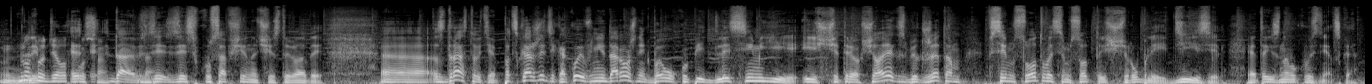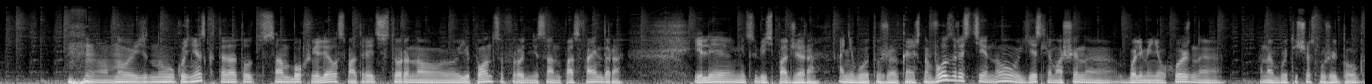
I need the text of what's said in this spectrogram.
Ну, тут дело э, вкуса. Да, да. Здесь, здесь вкусовщина чистой воды. Здравствуйте. Подскажите, какой внедорожник БУ купить для семьи из четырех человек с бюджетом в 700-800 тысяч рублей? Дизель. Это из Новокузнецка. Ну, ну, Кузнецк тогда тут сам Бог велел смотреть в сторону японцев, вроде Nissan Pathfinder или Mitsubishi Pajero. Они будут уже, конечно, в возрасте, но если машина более-менее ухоженная, она будет еще служить долго.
